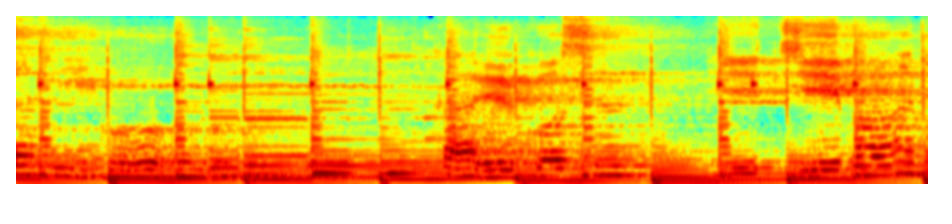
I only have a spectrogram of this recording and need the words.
산이고 갈 곳은 있지만은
